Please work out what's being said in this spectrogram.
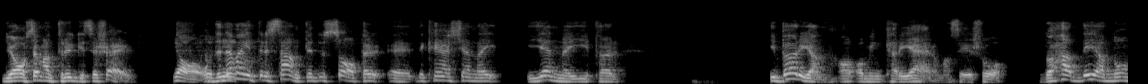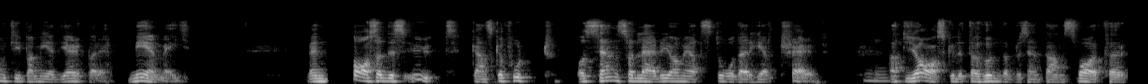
Ja, och så är man trygg i sig själv. Ja, Och det det, där var intressant det du sa, för eh, det kan jag känna igen mig i. För I början av, av min karriär, om man säger så, då hade jag någon typ av medhjälpare med mig. Men det fasades ut ganska fort och sen så lärde jag mig att stå där helt själv. Mm. Att jag skulle ta 100% ansvar för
